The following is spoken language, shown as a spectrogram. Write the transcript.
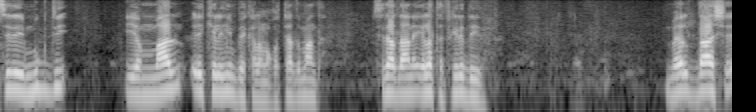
sidii mugdi iyo maalin ay kala yihiin bay kala noqotay hadda maanta. Sida hadda anay ila tahay meel daashe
